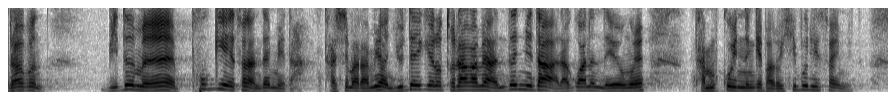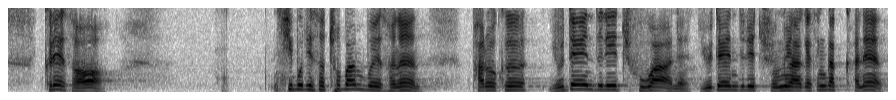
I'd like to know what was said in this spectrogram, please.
여러분 믿음을 포기해서는 안 됩니다. 다시 말하면 유대교로 돌아가면 안 됩니다라고 하는 내용을 담고 있는 게 바로 히브리서입니다. 그래서 히브리서 초반부에서는 바로 그 유대인들이 좋아하는 유대인들이 중요하게 생각하는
